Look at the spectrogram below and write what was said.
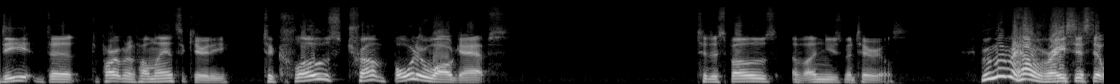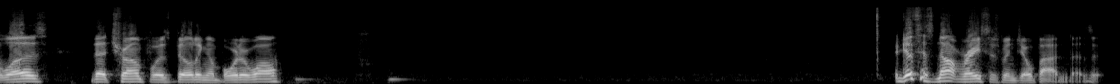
D- the Department of Homeland Security, to close Trump border wall gaps to dispose of unused materials. Remember how racist it was that Trump was building a border wall? I guess it's not racist when Joe Biden does it.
